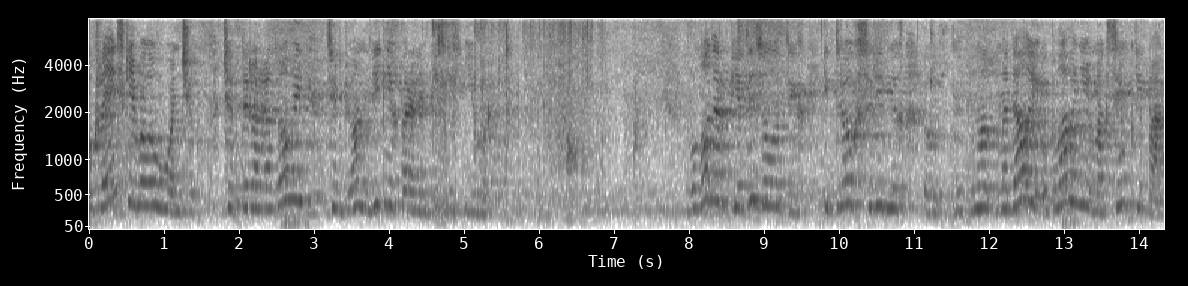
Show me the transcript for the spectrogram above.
український велогонщик, чотириразовий чемпіон літніх паралімпійських ігор. Володар п'яти золотих і трьох срібних е, медалей у плаванні Максим Кріпак.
